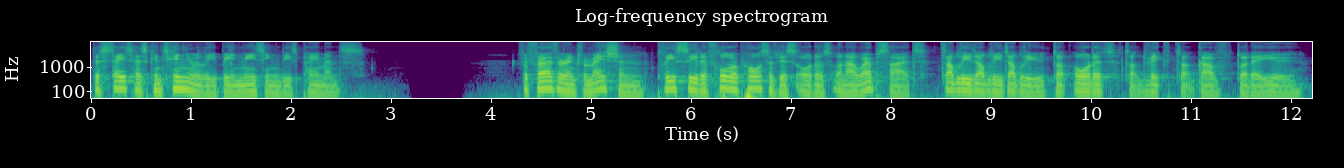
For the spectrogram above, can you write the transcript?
The state has continually been meeting these payments. For further information, please see the full report of this audit on our website www.audit.vic.gov.au.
